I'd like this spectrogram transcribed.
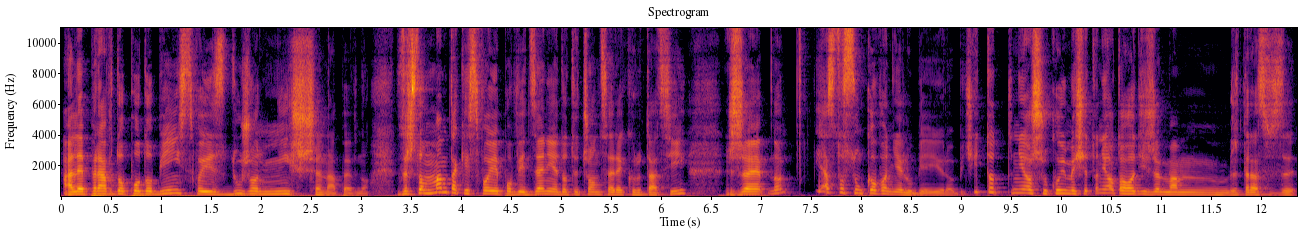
ale prawdopodobieństwo jest dużo niższe na pewno. Zresztą mam takie swoje powiedzenie dotyczące rekrutacji, że no, ja stosunkowo nie lubię jej robić. I to nie oszukujmy się, to nie o to chodzi, że mam, że teraz z,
